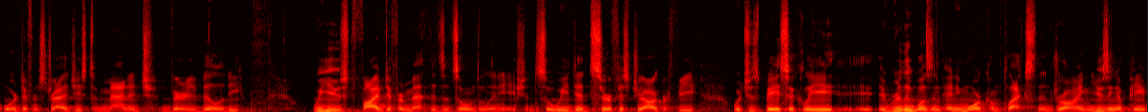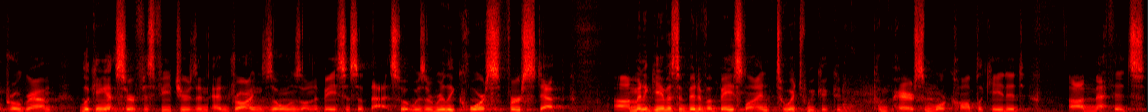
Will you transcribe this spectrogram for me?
or different strategies to manage variability, we used five different methods of zone delineation. So we did surface geography, which is basically, it really wasn't any more complex than drawing, using a paint program, looking at surface features and, and drawing zones on the basis of that. So it was a really coarse first step, um, and it gave us a bit of a baseline to which we could compare some more complicated uh, methods.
